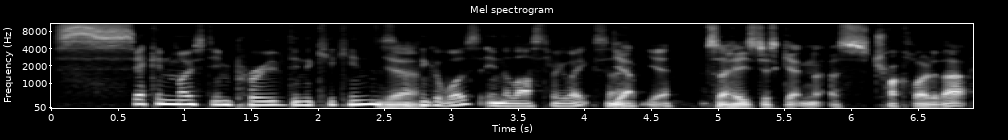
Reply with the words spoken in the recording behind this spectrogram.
second most improved in the kick-ins. Yeah. I think it was in the last three weeks. So, Yeah. yeah. So he's just getting a truckload of that.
